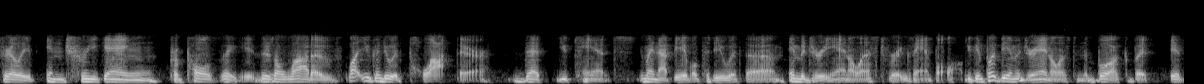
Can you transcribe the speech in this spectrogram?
fairly intriguing proposal. There's a lot of lot you can do with plot there that you can't you might not be able to do with an imagery analyst for example you can put the imagery analyst in the book but it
